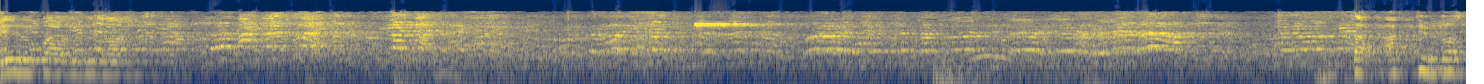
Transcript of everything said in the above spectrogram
Bir bağımla Tak, aktiv dost.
